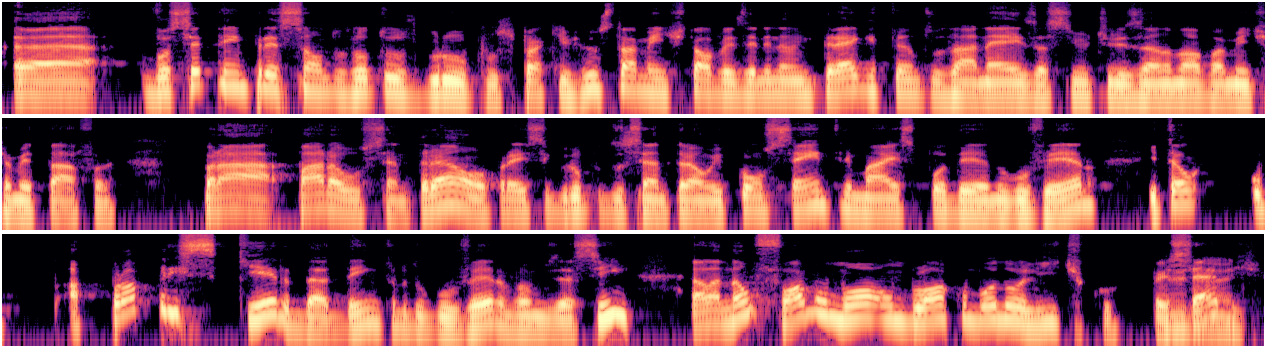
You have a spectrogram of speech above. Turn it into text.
Uh, você tem pressão dos outros grupos para que justamente talvez ele não entregue tantos anéis, assim, utilizando novamente a metáfora, pra, para o Centrão, ou para esse grupo do Centrão, e concentre mais poder no governo. Então, o, a própria esquerda dentro do governo, vamos dizer assim, ela não forma um, um bloco monolítico, percebe? Verdade.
